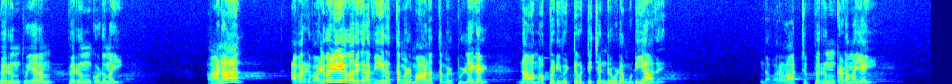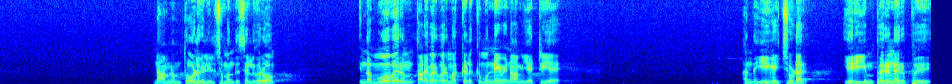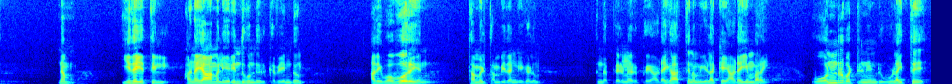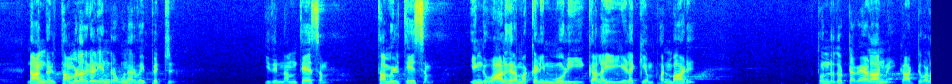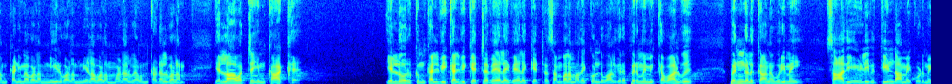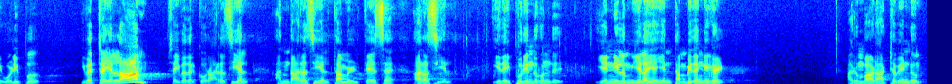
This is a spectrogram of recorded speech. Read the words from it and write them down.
பெருந்துயரம் பெருங்கொடுமை. ஆனால் அவர்கள் வழிவழியே வருகிற வீரத்தமிழ் மானத்தமிழ் பிள்ளைகள் நாம் அப்படி விட்டுவிட்டு சென்று விட முடியாது. இந்த வரலாற்று பெரும் கடமையை நாம் நம் தோள்களில் சுமந்து செல்கிறோம். இந்த மூவரும் தலைவர் பெருமக்களுக்கு முன்னே நாம் ஏற்றிய அந்த ஈகை சுடர் எரியும் பெருநெருப்பு நம் இதயத்தில் அணையாமல் எரிந்து கொண்டிருக்க வேண்டும். அதை ஒவ்வொரு என் தமிழ் தம்பி தங்கிகளும் அந்த பெருநெருப்பை அடைகாத்து நம் இலக்கை அடையும் வரை ஒன்றுபட்டு நின்று உழைத்து நாங்கள் தமிழர்கள் என்ற உணர்வை பெற்று இது நம் தேசம் தமிழ் தேசம் இங்கு வாழ்கிற மக்களின் மொழி கலை இலக்கியம் பண்பாடு தொன்று தொட்ட வேளாண்மை காட்டு வளம் கனிம வளம் நீர்வளம் நிலவளம் மணல் வளம் கடல் வளம் எல்லாவற்றையும் காக்க எல்லோருக்கும் கல்வி கல்விக்கேற்ற வேலை வேலைக்கேற்ற சம்பளம் அதை கொண்டு வாழ்கிற பெருமைமிக்க வாழ்வு பெண்களுக்கான உரிமை சாதிய இழிவு தீண்டாமை கொடுமை ஒழிப்பு இவற்றையெல்லாம் செய்வதற்கு ஒரு அரசியல். அந்த அரசியல் தமிழ் தேச அரசியல். இதை புரிந்து கொண்டு என்னிலும் இளைய என் தம்பி தங்கைகள் அரும்பாடாற்ற வேண்டும்.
